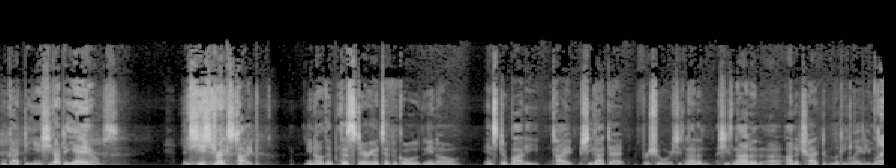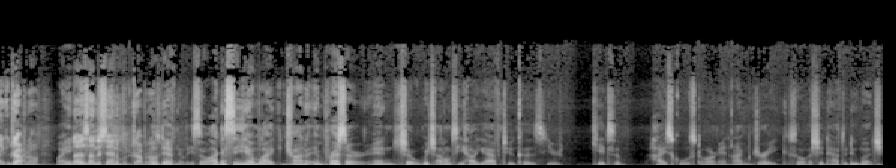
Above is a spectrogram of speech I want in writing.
who got the she got the yams, and she's Drake's type. You know, the the stereotypical, you know, insta body type. She got that for sure. She's not a she's not an uh, unattractive looking lady. By, No, you can drop by- it off. By any no it's understandable to drop it off Most definitely. So I can see him like trying to impress her, and show, which I don't see how you have to because your kid's a high school star, and I'm Drake, so I shouldn't have to do much.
